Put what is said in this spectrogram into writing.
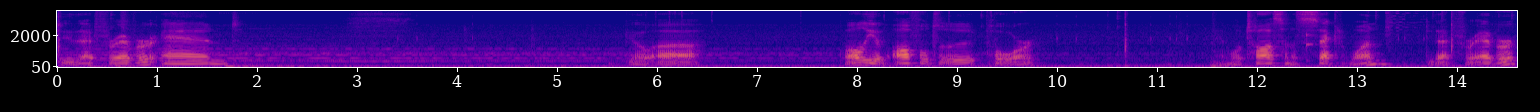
Do that forever and of awful to poor. And we'll toss in a second one. Do that forever.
